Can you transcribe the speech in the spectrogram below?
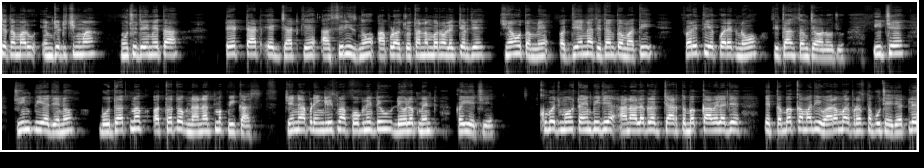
છે તમારું એમજી ટીચિંગમાં હું છું જય મહેતા. ટેટ ટાટ એક ઝાટકે આ સિરીઝનો આપણો આ ચોથા નંબરનો લેક્ચર છે, જ્યાં હું તમને અધ્યયનના સિદ્ધાંતોમાંથી ફરીથી એકવાર એક નવો સિદ્ધાંત સમજાવવાનો છું. એ છે જીન પિયાજેનો બૌદ્ધાત્મક અથવા તો જ્ઞાનાત્મક વિકાસ, જેને આપણે ઇંગ્લિશમાં કોગ્નિટિવ ડેવલપમેન્ટ કહીએ છીએ. ખૂબ જ મોસ્ટ ટાઈમ બી છે આના અલગ અલગ ચાર તબક્કા આવેલા છે. એ તબક્કામાંથી વારંવાર પ્રશ્ન પૂછાય છે, એટલે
